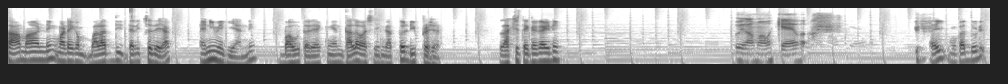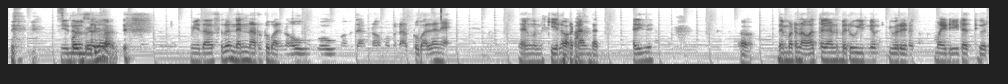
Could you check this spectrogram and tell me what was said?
සාමාන්‍යෙන් මට එක බලද්දි දැරිච්ච දෙයක්. ඇනිම කියන්නේ බහුතරයක්ෙන් දල වශයෙන් ගත්ත ඩිප්‍රෂන් ලක්ෂි එකකයින ඔයා මම කෑවා. ඇයි? මොකක් දුඩි මේ දවසල නැන් නරටු බලන්න. ඔවු ඔවු ම දන්නවා. මම නට්ටු බලනෑ දැගුණ කියලා පටන්ගත් ඇරිද දෙමට නවත්ත ගන්න බැරු ඉන්න ඉවරෙන මයිඩට ඇතිවර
